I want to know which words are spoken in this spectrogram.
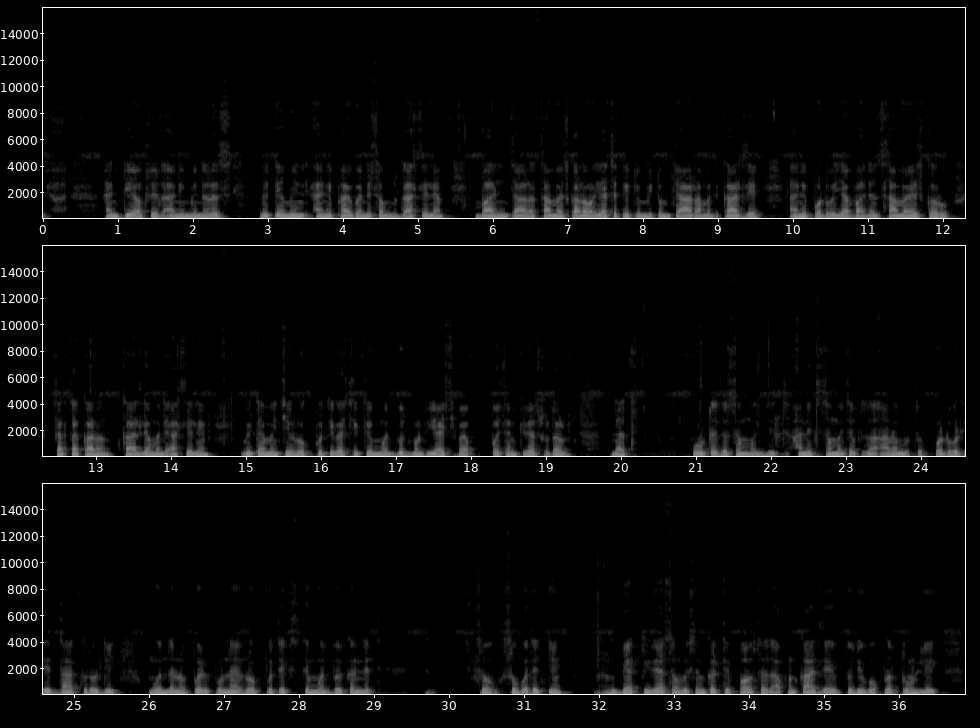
अँटीऑक्सिडंट आणि मिनरल्स व्हिटॅमिन आणि फायबरने समृद्ध असलेल्या भाज्यांचा आहारात समावेश करावा. यासाठी तुम्ही तुमच्या आहारामध्ये कारले आणि पटवे या भाज्यांचा समावेश करू शकता. कारण कारल्यामध्ये असलेले व्हिटॅमिनची रोगप्रतिकारशक्ती मजबूत बनते. याशिवाय पचनक्रिया सुधारण्यात पोटाच्या संबंधित अनेक समस्यापासून आराम मिळतो पोटभर हे दाहक विरोधी गुणधर्म परिपूर्ण आहे. रोगप्रतिकारशक्ती मजबूत करण्यात सो सोबतच बॅक्टेरिया संरक्षण करते. पावसात आपण काढले दुधी भोपळा तोंडले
